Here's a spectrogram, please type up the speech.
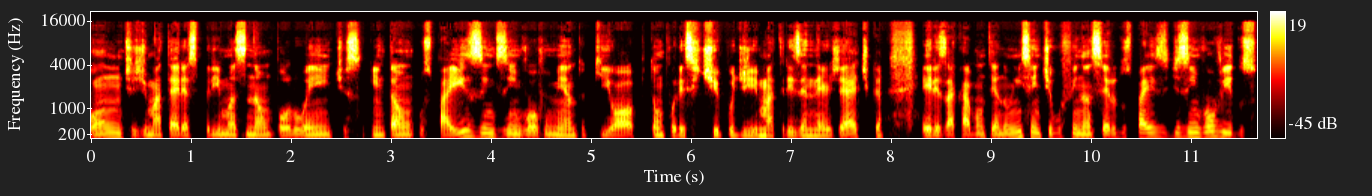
fontes de matérias-primas não poluentes. Então, os países em desenvolvimento que optam por esse tipo de matriz energética, eles acabam tendo um incentivo financeiro dos países desenvolvidos,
